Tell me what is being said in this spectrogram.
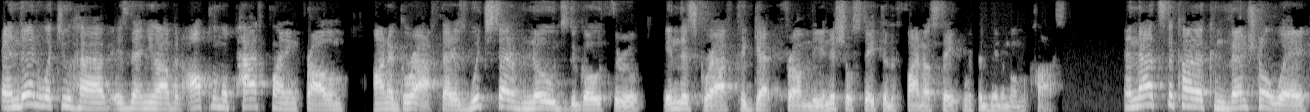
And then what you have is then you have an optimal path planning problem on a graph. That is which set of nodes to go through in this graph to get from the initial state to the final state with the minimum cost. And that's the kind of conventional way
